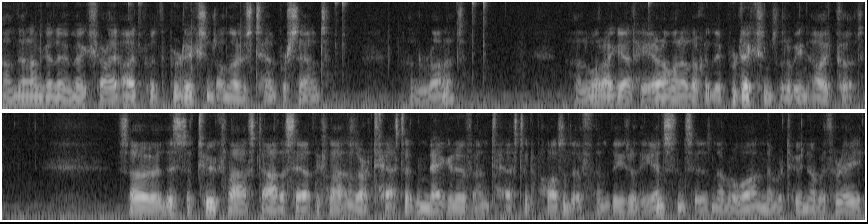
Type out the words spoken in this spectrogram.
And then I'm going to make sure I output the predictions on those 10% and run it. And what I get here, I want to look at the predictions that have been output. So this is a two-class data set. The classes are tested negative and tested positive. And these are the instances, number one, number two, number three.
